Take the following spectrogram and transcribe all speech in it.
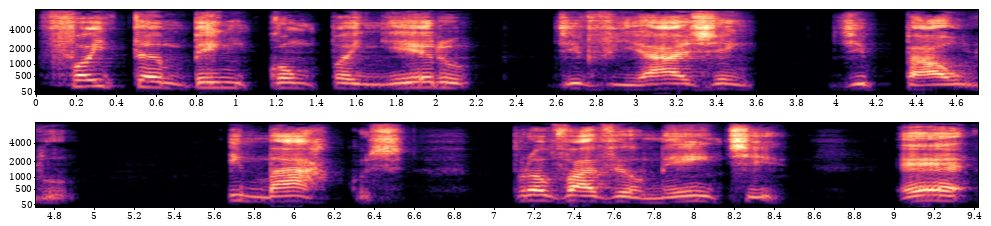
foi também companheiro de viagem de Paulo. E Marcos provavelmente é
